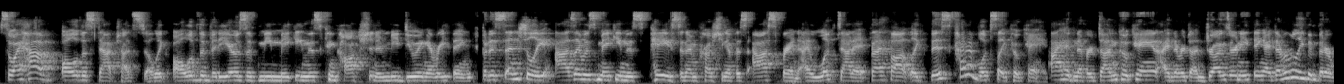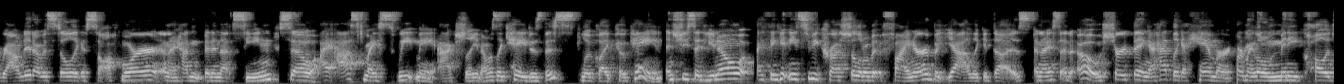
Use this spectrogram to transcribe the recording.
So I have all of the Snapchat still, like all of the videos of me making this concoction and me doing everything. But essentially, as I was making this paste and I'm crushing up this aspirin, I looked at it and I thought, like, this kind of looks like cocaine. I had never done cocaine. I'd never done drugs or anything. I'd never really even been around it. I was still like a sophomore and I hadn't been in that scene. So I asked my suite mate actually, and I was like, hey, does this look like cocaine? And she said, you know, I think it needs to be crushed a little bit finer, but yeah, like it does. And I said, oh, sure thing. I had like a hammer, part of my little mini college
